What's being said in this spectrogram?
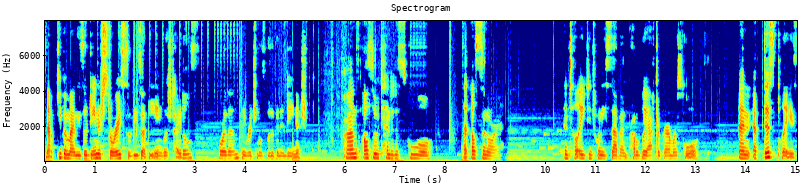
Now, keep in mind, these are Danish stories, so these are the English titles for them. The originals would have been in Danish. Hans also attended a school at Elsinore until 1827, probably after grammar school. And at this place,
